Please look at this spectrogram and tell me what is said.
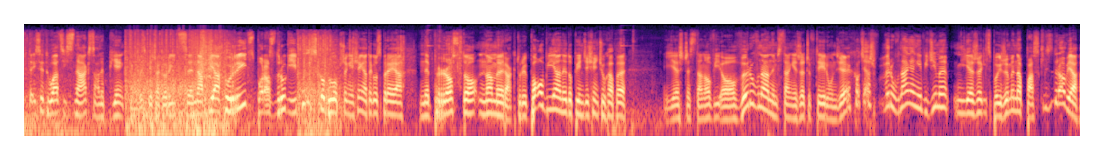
w tej sytuacji Snacks, ale pięknie ubezpiecza go Ritz na piachu. Ritz po raz drugi blisko było przeniesienia tego spraya e, prosto na Mera, który poobijany do 50 HP jeszcze stanowi o wyrównanym stanie rzeczy w tej rundzie, chociaż wyrównania nie widzimy, jeżeli spojrzymy na paski zdrowia.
